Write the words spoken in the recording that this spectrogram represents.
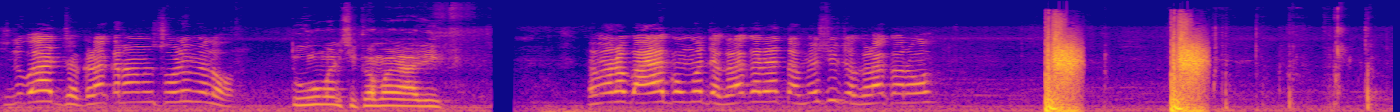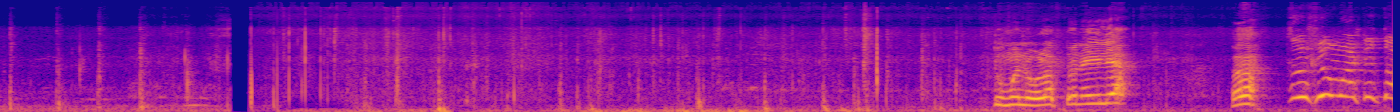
સીધું ઝઘડા કરવાનું છોડી મેલો. તું મને શીખવામાં આવી. તમારા બાયા ગોમાં ઝઘડા કરે તમે શું ઝઘડા કરો? તું મને ઓળખતો નહીં લ્યા. હા? તું શું મોટી તો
